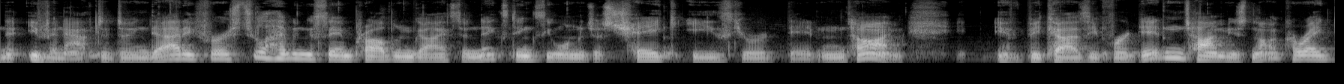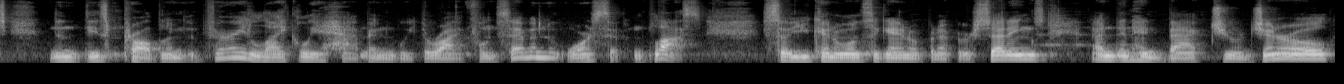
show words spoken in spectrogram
Now, even after doing that, if you're still having the same problem, guys, the next things you want to just check is your date and time. If because if your date and time is not correct, then this problem very likely happened with your iPhone 7 or 7 Plus. So you can once again open up your settings and then head back to your general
